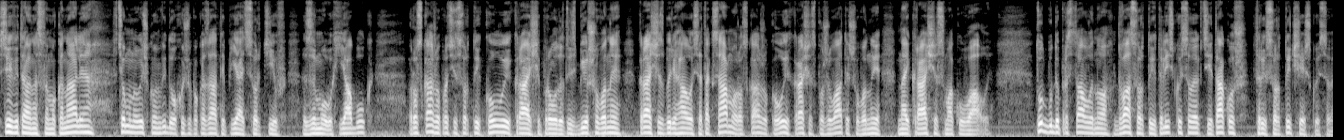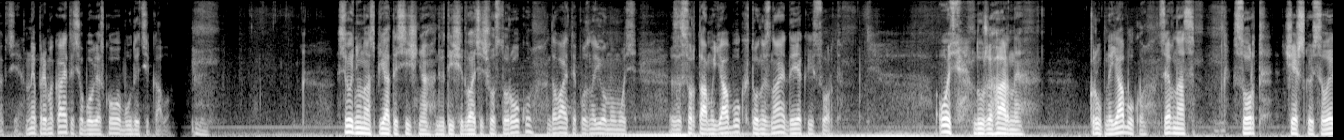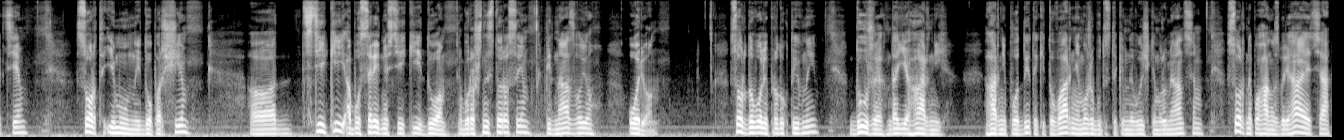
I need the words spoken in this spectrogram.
Всіх вітаю на своєму каналі. В цьому невеличкому відео хочу показати 5 сортів зимових яблук. Розкажу про ці сорти, коли краще проводити збір, щоб вони краще зберігалися. Так само розкажу, коли їх краще споживати, щоб вони найкраще смакували. Тут буде представлено два сорти італійської селекції, також три сорти чеської селекції. Не примикайтесь, обов'язково буде цікаво. Сьогодні у нас 5 січня 2026 року. Давайте познайомимось з сортами яблук. Хто не знає, де який сорт. Ось дуже гарне крупне яблуко. Це в нас сорт чешської селекції. Сорт імунний до парші. Е, Стійкий або середньостійкий до борошнистої роси під назвою Оріон. Сорт доволі продуктивний, дуже дає гарні, гарні плоди, такі товарні, може бути з таким невеличким рум'янцем. Сорт непогано зберігається.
